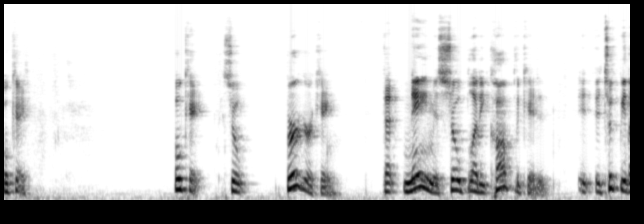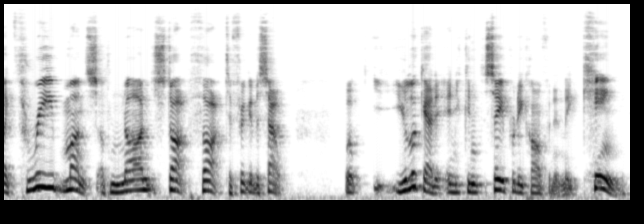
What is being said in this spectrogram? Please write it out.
Okay. Okay, so Burger King, that name is so bloody complicated. It, it took me like three months of non-stop thought to figure this out. Well, you look at it and you can say pretty confidently, king.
